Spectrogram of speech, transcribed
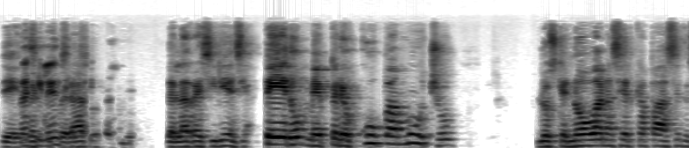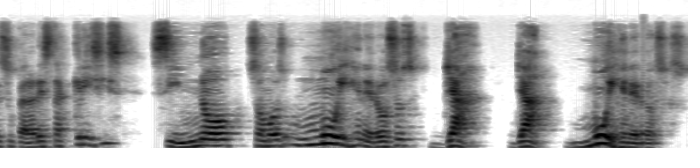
de recuperar de la resiliencia, pero me preocupa mucho los que no van a ser capaces de superar esta crisis si no somos muy generosos ya, ya, muy generosos.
